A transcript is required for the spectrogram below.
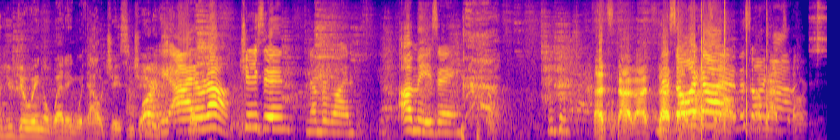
Are you doing a wedding without Jason Chambers? Yeah, I don't know. Jason, number one, amazing. That's that, that, That's all I got. That's all only I got.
